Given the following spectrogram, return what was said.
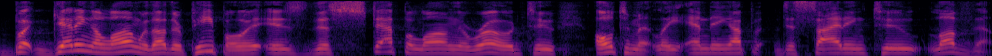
But getting along with other people is this step along the road to ultimately ending up deciding to love them.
